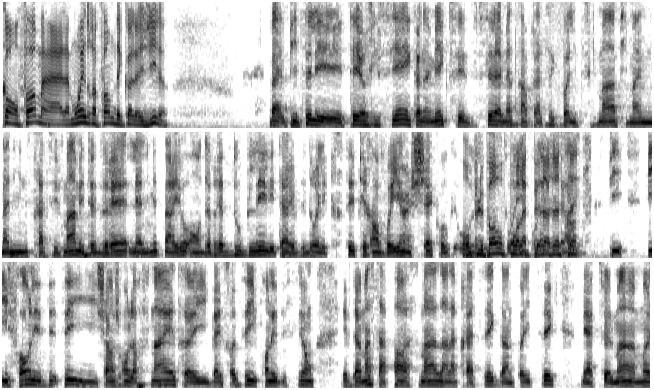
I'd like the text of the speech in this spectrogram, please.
conforme à la moindre forme d'écologie. là. Ben, puis tu sais, les théoriciens économiques, c'est difficile à mettre en pratique politiquement, puis même administrativement, mais te dirais, la limite, Mario, on devrait doubler les tarifs d'hydroélectricité puis renvoyer un chèque aux, aux, plus pauvres pour la, pour la puis, puis ils feront les, ils changeront leurs fenêtres, euh, ils baisseront, ils feront les décisions. Évidemment, ça passe mal dans la pratique, dans le politique, mais actuellement, moi,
